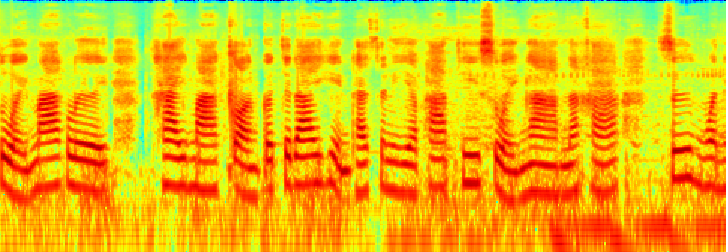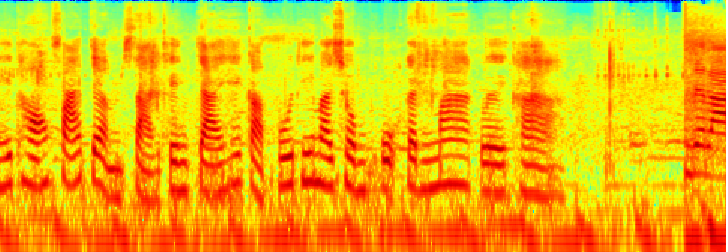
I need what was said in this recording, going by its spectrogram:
สวยมากเลย ใครมาก่อนก็จะได้เห็นทัศนียภาพที่สวยงามนะคะ ซึ่งวันนี้ท้องฟ้าแจ่มใสเป็นใจให้กับผู้ที่มาชมพลุกันมากเลยค่ะ เวลา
